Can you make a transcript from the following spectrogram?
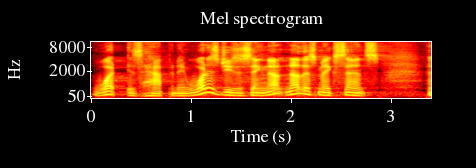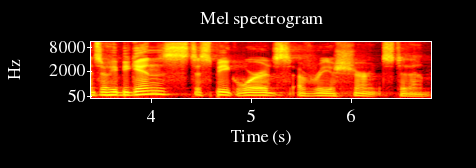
What is happening? What is Jesus saying? None, none of this makes sense. And so he begins to speak words of reassurance to them.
